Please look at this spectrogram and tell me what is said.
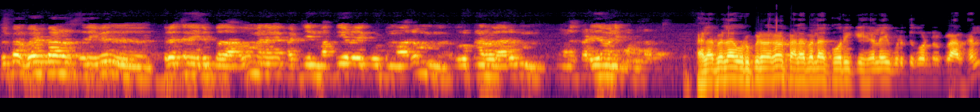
குறிப்பாக வேட்பாளர் தெரிவில் பிரச்சனை இருப்பதாகவும் எனவே கட்சியின் மத்தியவை கூட்டுமாறும் உறுப்பினர்களாரும் உங்களுக்கு கடிதம் அனுப்பியுள்ளார்கள் பல பல உறுப்பினர்கள் பல பல கோரிக்கைகளை விடுத்து கொண்டிருக்கிறார்கள்.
